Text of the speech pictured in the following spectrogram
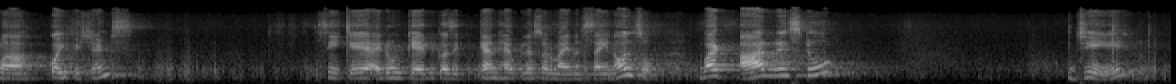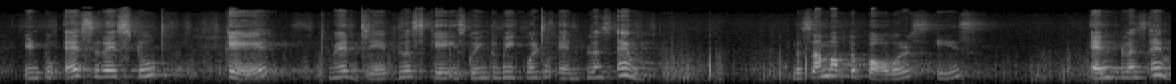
uh, coefficients ck I don't care because it can have plus or minus sign also but r raised to j into s raised to k where j plus k is going to be equal to n plus m. The sum of the powers is n plus m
